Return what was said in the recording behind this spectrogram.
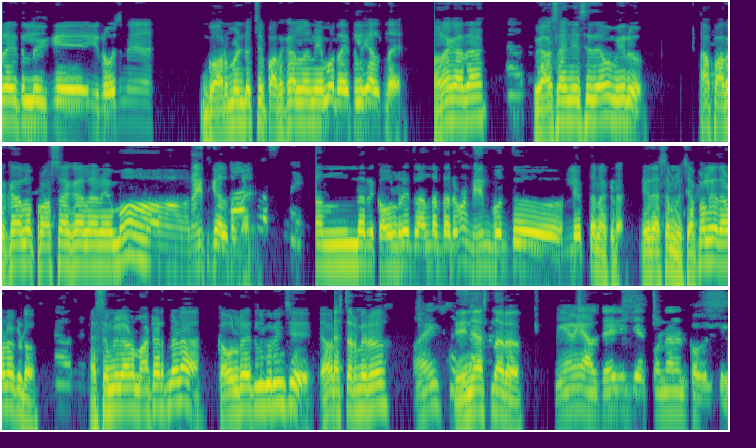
రైతులకి ఈ రోజున గవర్నమెంట్ వచ్చే పథకాలనేమో రైతులకి వెళ్తున్నాయి. అవునా కదా. వ్యవసాయం చేసేదేమో మీరు. ఆ పథకాలు ప్రోత్సాహకాలనేమో రైతుకి వెళ్తున్నాయి. అందరి కౌలు రైతులు అందరి తరఫున నేను గొంతు లేపుతాను అక్కడ. ఏది అసెంబ్లీ చెప్పాలి కదా ఎవడక్కడ. అసెంబ్లీలో ఎవడు మాట్లాడుతున్నాడా? కౌలు రైతుల గురించి? ఎవరు చేస్తారు మీరు? ఏం చేస్తున్నారు? మేము వ్యవసాయం చేసుకున్నాను కౌలుకి.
